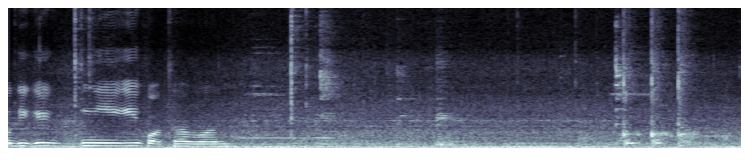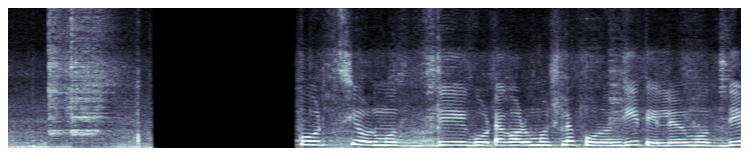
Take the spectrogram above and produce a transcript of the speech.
ওদিকে নিয়ে গিয়ে কথা বল। করছি, ওর মধ্যে গোটা গরম মশলা, ফোড়ন দিয়ে, তেলের মধ্যে,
